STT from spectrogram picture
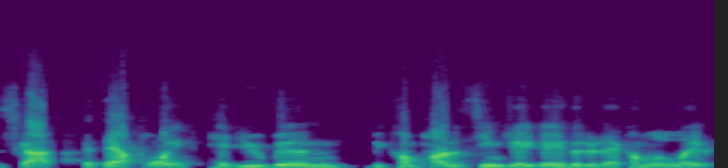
Scott, at that point, had you been become part of the team Jay David, or did that come a little later?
